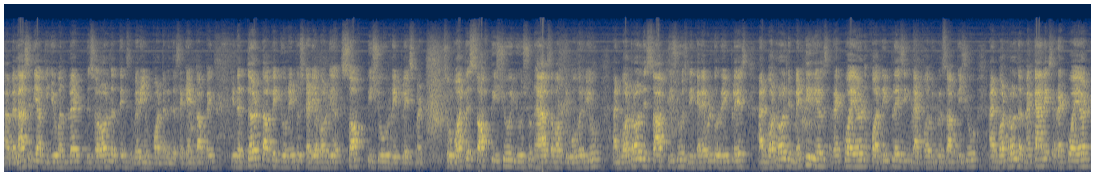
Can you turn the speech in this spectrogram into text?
uh, velocity of the human blood. These are all the things very important in the second topic. In the third topic, you need to study about the soft tissue replacement. So what is soft tissue? You should have some of the overview and what are all the soft tissues we can able to replace and what are all the materials required for replacing that particular soft tissue and what are all the mechanics required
